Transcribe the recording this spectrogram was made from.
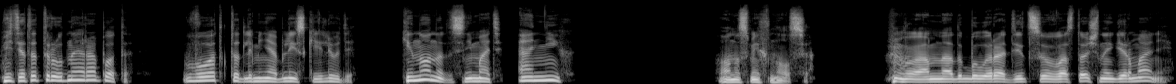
Ведь это трудная работа. Вот кто для меня близкие люди. Кино надо снимать о них. Он усмехнулся. «Вам надо было родиться в Восточной Германии».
